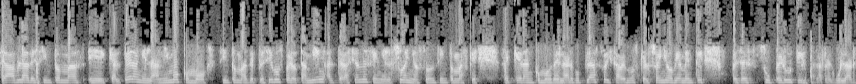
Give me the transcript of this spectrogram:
se habla de síntomas eh, que alteran el ánimo, como síntomas depresivos, pero también alteraciones en el sueño. Son síntomas que se quedan como de largo plazo y sabemos que el sueño obviamente pues es súper útil para regular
